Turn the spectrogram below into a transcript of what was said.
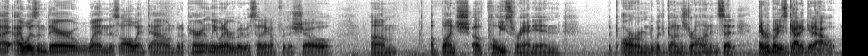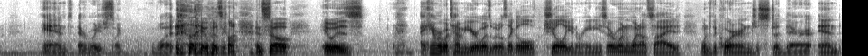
I, I wasn't there when this all went down. But apparently, when everybody was setting up for the show, um, a bunch of police ran in, like armed with guns drawn, and said, "Everybody's got to get out." And everybody's just like, "What? like, what's going?" And so it was I can't remember what time of year it was, but it was like a little chilly and rainy. So everyone went outside, went to the corner, and just stood there. And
